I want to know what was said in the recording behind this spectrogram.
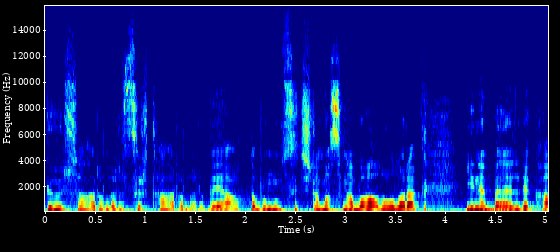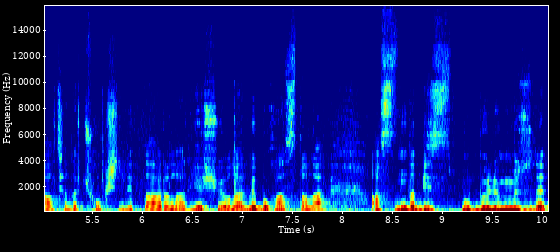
göğüs ağrıları, sırt ağrıları veyahut da bunun sıçramasına bağlı olarak yine belde, kalçada çok şiddetli ağrılar yaşıyorlar ve bu hastalar aslında biz bu bölümümüzde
